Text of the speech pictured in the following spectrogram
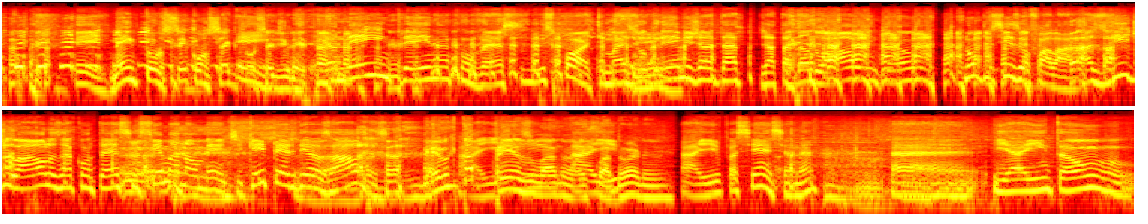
Ei, Nem torcer consegue Ei, torcer direito. Eu nem entrei na conversa do esporte, mas o Grêmio já, dá, já tá dando aula, então não precisa eu falar. As videoaulas acontecem semanalmente. Quem perder as aulas. O Grêmio que tá preso lá no Equador, né? Aí, paciência, né? É, e aí, então,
